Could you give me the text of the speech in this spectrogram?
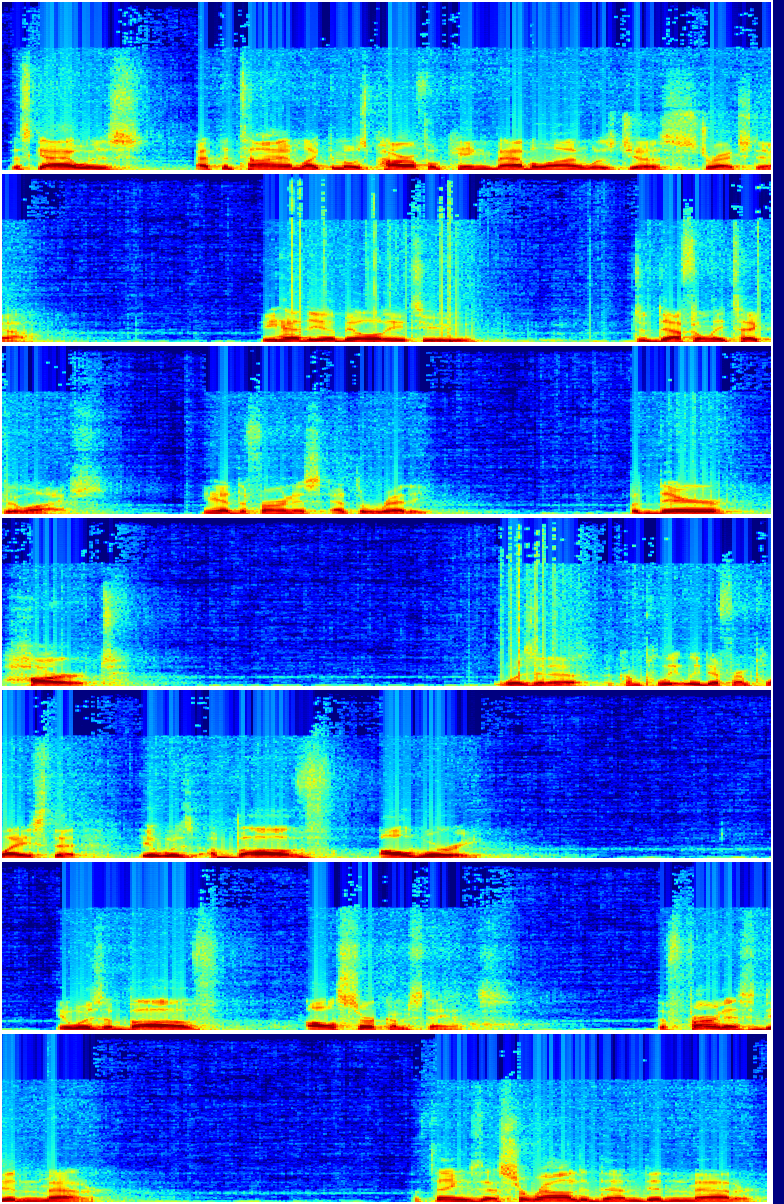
This guy was, at the time, like the most powerful king. Babylon was just stretched out. He had the ability to, to definitely take their lives. He had the furnace at the ready. But their heart was in a, a completely different place, that it was above all worry it was above all circumstance. The furnace didn't matter. The things that surrounded them didn't matter.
